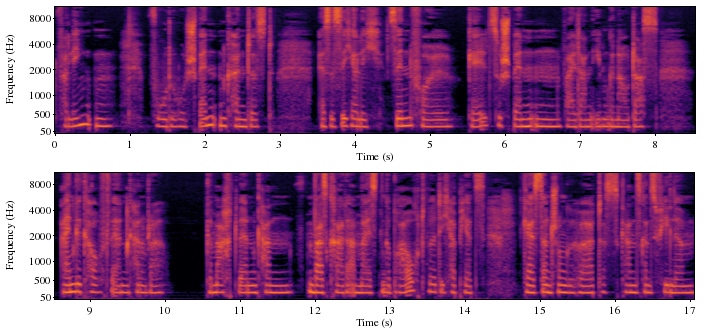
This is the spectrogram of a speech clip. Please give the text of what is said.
verlinken, wo du spenden könntest. Es ist sicherlich sinnvoll, Geld zu spenden, weil dann eben genau das eingekauft werden kann oder gemacht werden kann, was gerade am meisten gebraucht wird. Ich habe jetzt gestern schon gehört, dass ganz, ganz viele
